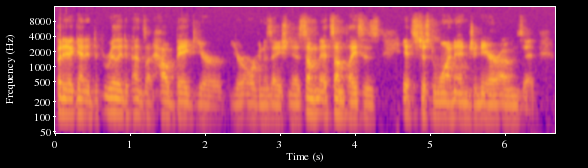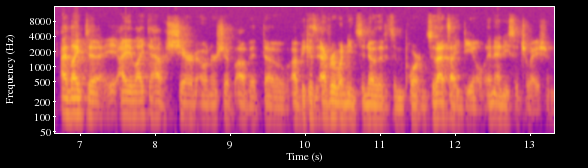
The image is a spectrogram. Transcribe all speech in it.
But it, again, it really depends on how big your your organization is. Some at some places it's just one engineer owns it. I like to I like to have shared ownership of it though, uh, because everyone needs to know that it's important. So that's ideal in any situation.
